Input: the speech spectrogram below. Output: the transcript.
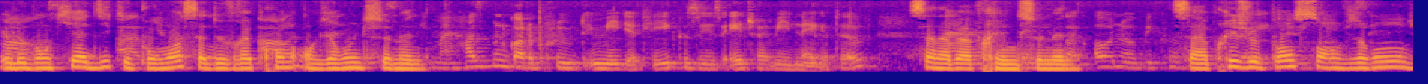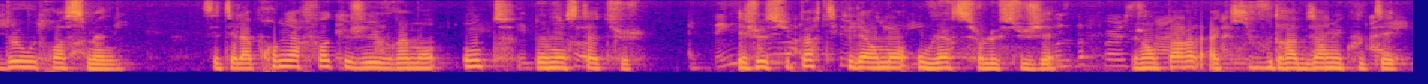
et le banquier a dit que pour moi, ça devrait prendre environ une semaine. Ça n'a pas pris une semaine. Ça a pris, je pense, environ deux ou trois semaines. C'était la première fois que j'ai eu vraiment honte de mon statut. Et je suis particulièrement ouverte sur le sujet. J'en parle à qui voudra bien m'écouter.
